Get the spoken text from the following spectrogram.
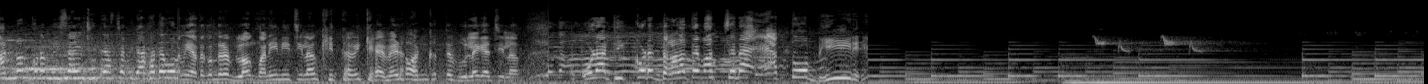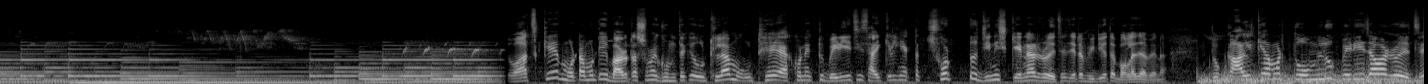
আননোন কোনো মিসাইল ছুটে আসছে আমি দেখাতে বল আমি এতক্ষণ ধরে ব্লগ বানিয়ে নিয়েছিলাম কিন্তু আমি ক্যামেরা অন করতে ভুলে গেছিলাম ওরা ঠিক করে দাঁড়াতে পারছে না এত ভিড় আজকে মোটামুটি বারোটার সময় ঘুম থেকে উঠলাম, উঠে এখন একটু বেরিয়েছি, সাইকেল নিয়ে একটা ছোট্ট জিনিস কেনার রয়েছে, যেটা ভিডিওতে বলা যাবে না। তো কালকে আমার তমলুক বেরিয়ে যাওয়ার রয়েছে,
